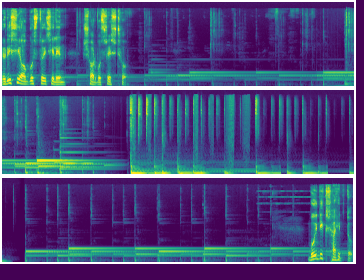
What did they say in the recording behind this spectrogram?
ঋষি অগস্ত্যই ছিলেন সর্বশ্রেষ্ঠ। বৈদিক সাহিত্য,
